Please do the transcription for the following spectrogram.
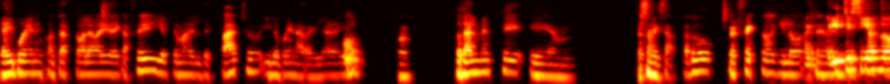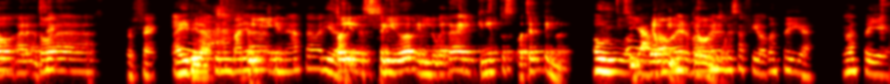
y ahí pueden encontrar toda la variedad de café y el tema del despacho y lo pueden arreglar ahí totalmente eh, personalizado. Está todo perfecto. Aquí lo Aquí, tienen- aquí estoy siguiendo a, a Sí, toda la... Perfecto. Ahí tienen, mira. tienen varias, tienen harta variedad. Soy el seguidor en Lucatá del 589. Oh, Sí, ya, vamos a ver, vamos a ver el desafío. ¿A cuánto llega? ¿A cuánto llega?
